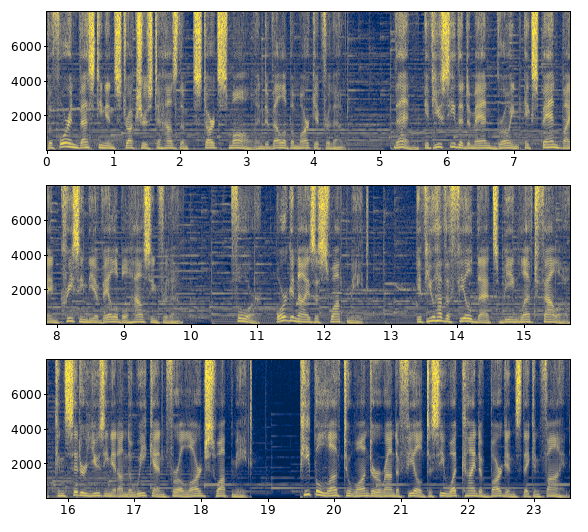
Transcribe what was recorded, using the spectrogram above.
Before investing in structures to house them, start small and develop a market for them. Then, if you see the demand growing, expand by increasing the available housing for them. 4. Organize a swap meet. If you have a field that's being left fallow, consider using it on the weekend for a large swap meet. People love to wander around a field to see what kind of bargains they can find.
